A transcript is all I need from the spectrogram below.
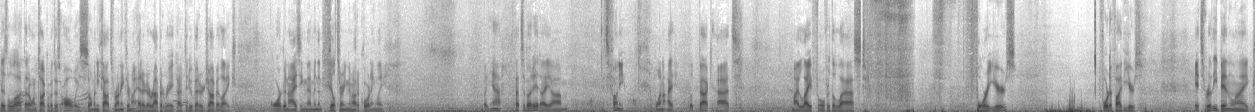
There's a lot that I want to talk about. There's always so many thoughts running through my head at a rapid rate. I have to do a better job at like organizing them and then filtering them out accordingly. But yeah, that's about it. I um it's funny when I look back at my life over the last f- 4 years, 4 to 5 years it's really been like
